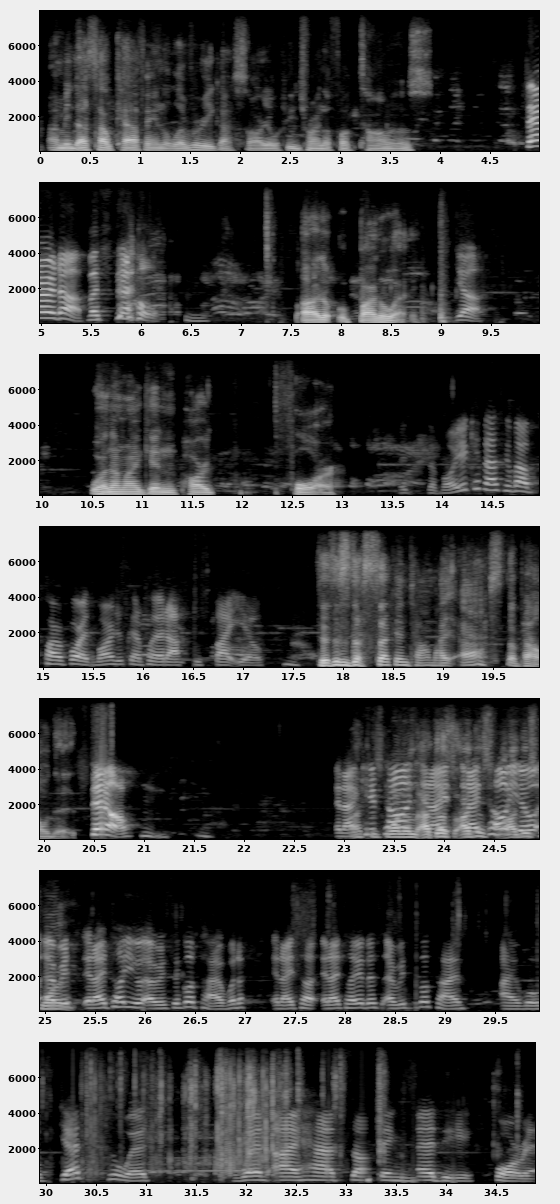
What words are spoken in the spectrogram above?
i mean that's how cafe and delivery got started with you trying to fuck thomas. Fair enough, but still, by the, by the way. Yeah. when am i getting part four the more you keep asking about part four, the more I'm just gonna put it off to spite you. This is the second time I asked about it. Still. And I, I keep want telling, him- I and I, just- and I I just- tell I you just every, want- and I tell you every single time when, and I tell, and I tell you this every single time. I will get to it when I have something ready for it.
